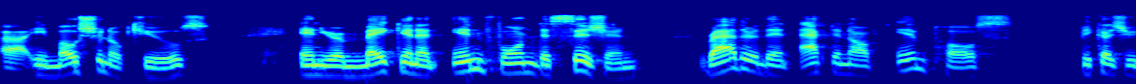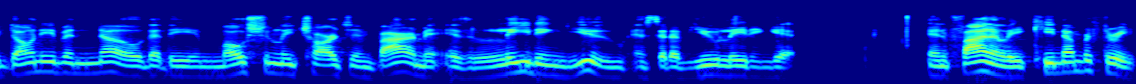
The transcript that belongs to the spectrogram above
uh, emotional cues, and you're making an informed decision rather than acting off impulse because you don't even know that the emotionally charged environment is leading you instead of you leading it. And finally, key number three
